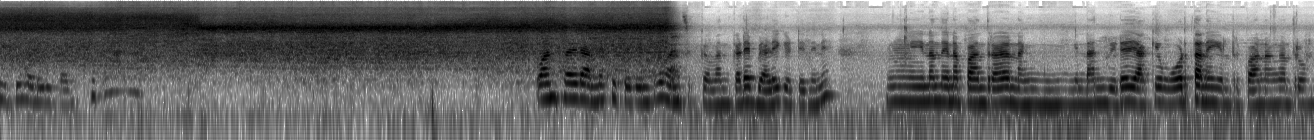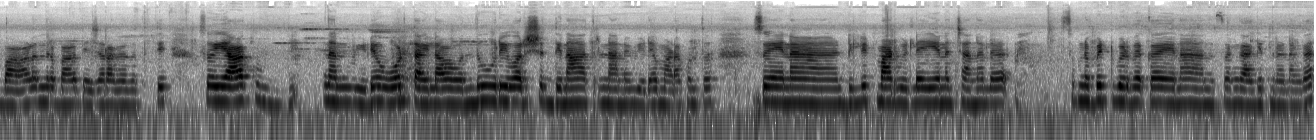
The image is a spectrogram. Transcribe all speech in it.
ಇದು ಒಂದು ಸೈಡ್ ಅನ್ನಕ್ಕೆ ಇಟ್ಟಿದ್ದೀನಿ ರೀ, ಒಂದು ಸಿಕ್ಕ ಒಂದು ಕಡೆ ಬೆಳಿಗ್ಗೆ ಇಟ್ಟಿದ್ದೀನಿ. ಇನ್ನೊಂದು ಏನಪ್ಪ ಅಂದ್ರೆ ನಂಗೆ ನನ್ನ ವಿಡಿಯೋ ಯಾಕೆ ಓಡ್ತಾನೆ ಇಲ್ಲರಿಪ್ಪ ನಂಗಂತೂ ಭಾಳ ಅಂದ್ರೆ ಭಾಳ ಬೇಜಾರಾಗತ್ತೈತಿ ಸೊ ಯಾಕೆ ನನ್ನ ವಿಡಿಯೋ ಓಡ್ತಾ ಇಲ್ಲ, ಒಂದೂವರೆ ವರ್ಷದ ದಿನ ಆತ್ರಿ ನಾನು ವಿಡಿಯೋ ಮಾಡೋಕ್ಕಂತು ಸೊ ಏನೋ ಡಿಲೀಟ್ ಮಾಡಿಬಿಡ್ಲೆ, ಏನು ಚಾನಲ್ ಸುಮ್ಮನೆ ಬಿಟ್ಟು ಬಿಡ್ಬೇಕಾ ಏನೋ ಅನ್ಸಂಗೆ ಆಗಿತ್ತು ರೀ ನಂಗೆ.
